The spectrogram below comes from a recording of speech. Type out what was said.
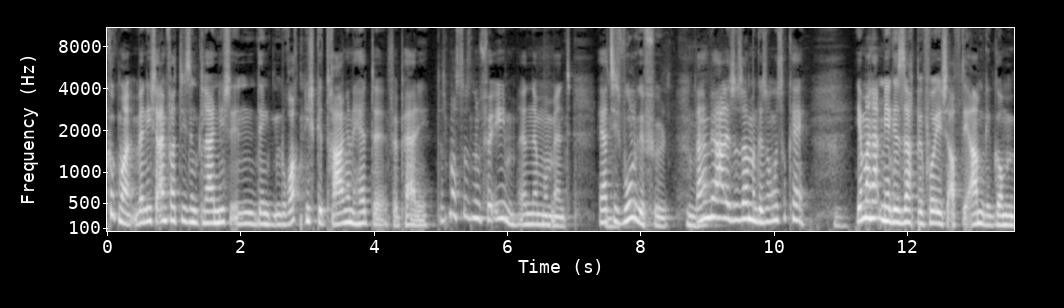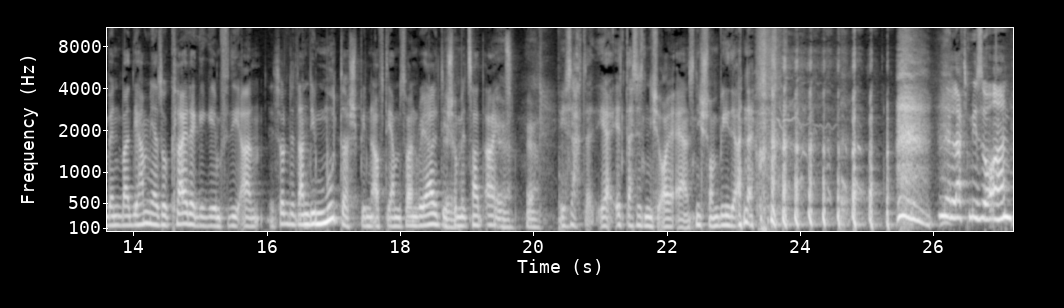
guck mal, wenn ich einfach diesen kleinen nicht, den Rock nicht getragen hätte für Perry, das machst du nur für ihn in dem Moment. Er hat sich wohlgefühlt. Mhm. Dann haben wir alle zusammen gesungen, ist okay. Mhm. Jemand hat mir gesagt, bevor ich auf die Arme gekommen bin, weil die haben mir so Kleider gegeben für die Arme. Ich sollte dann die Mutter spielen auf die Arme. Es war ein Reality-Show ja. mit Sat 1. Ja, ja. Ich sagte, ja, das ist nicht euer Ernst, nicht schon wieder. Ne? Und er lacht mich so an.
